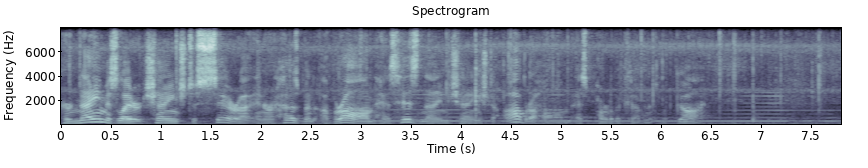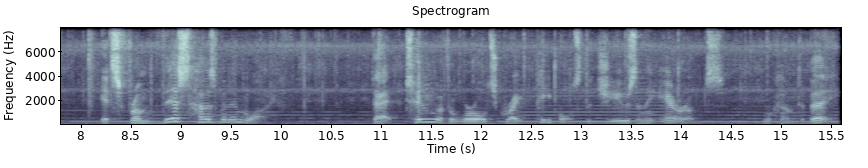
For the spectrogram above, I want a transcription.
Her name is later changed to Sarah, and her husband Abram has his name changed to Abraham as part of the covenant with God. It's from this husband and wife that two of the world's great peoples, the Jews and the Arabs, will come to be.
